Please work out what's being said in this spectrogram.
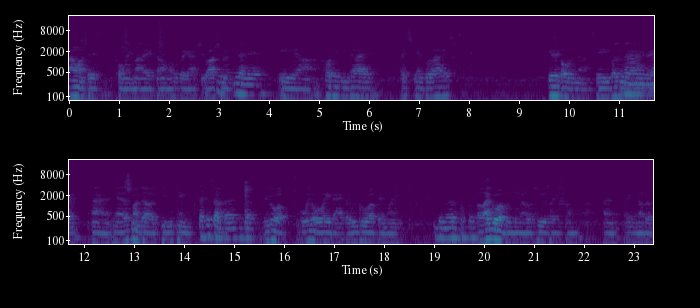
I don't want to say his full my 'cause I who's like actually watching this. No, yeah. He uh, Puerto Rican guy, light skin, blue eyes. He's like older than us. He wasn't No, my no. Uh, yeah, that's my dog. He became. That's what's up, though. That's what's up. We grew up. We go way back. Like we grew up in like. Blue Meadows and shit. Well, I grew up in Blue Meadows. He was like from uh, like another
